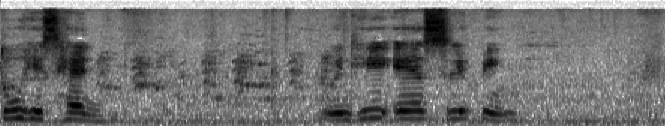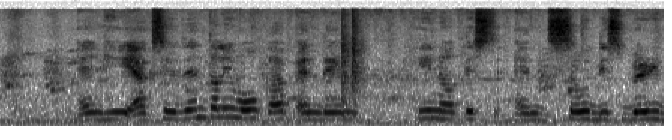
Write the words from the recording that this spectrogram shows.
to his head when he is sleeping. And he accidentally woke up and then he noticed and saw this very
